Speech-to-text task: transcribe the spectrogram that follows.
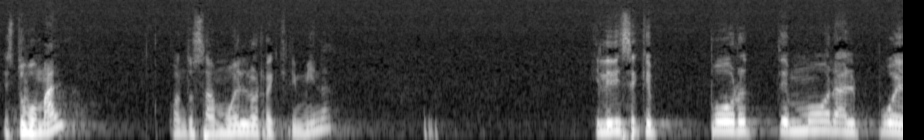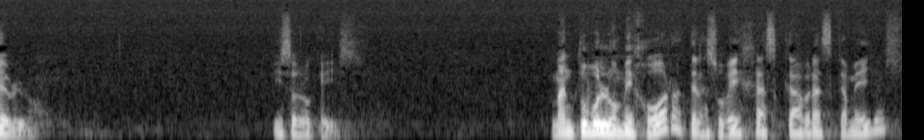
estuvo mal, cuando Samuel lo recrimina, y le dice que por temor al pueblo hizo lo que hizo. Mantuvo lo mejor de las ovejas, cabras, camellos.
